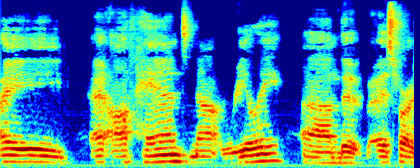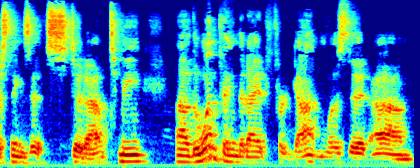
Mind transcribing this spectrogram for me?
I offhand, not really. Um, the, as far as things that stood out to me, uh, the one thing that I had forgotten was that um,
